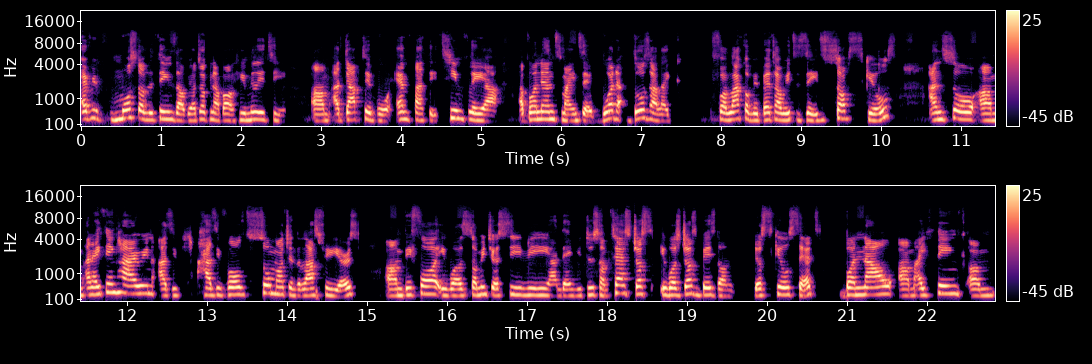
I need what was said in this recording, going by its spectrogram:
every most of the things that we are talking about humility um adaptable empathy team player abundance mindset what those are like for lack of a better way to say it, soft skills. And so, um, and I think hiring has has evolved so much in the last few years. Um, before it was submit your CV and then you do some tests. Just it was just based on your skill set. But now, um, I think um,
